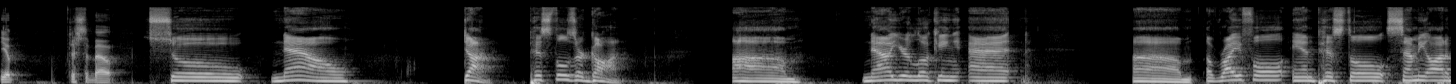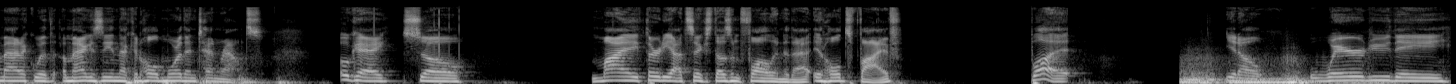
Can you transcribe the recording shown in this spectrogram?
Yep. Just about. So now done. Pistols are gone. Um now you're looking at um a rifle and pistol semi-automatic with a magazine that can hold more than 10 rounds. Okay, so my 30 6 doesn't fall into that. It holds 5. But you know, where do they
